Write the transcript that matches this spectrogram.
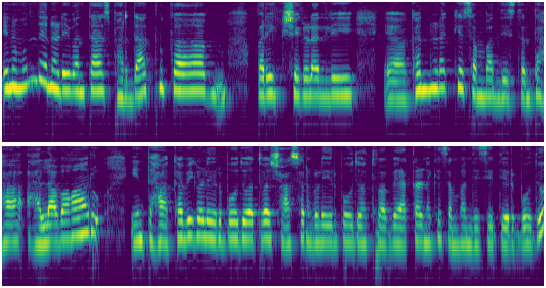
ಇನ್ನು ಮುಂದೆ ನಡೆಯುವಂಥ ಸ್ಪರ್ಧಾತ್ಮಕ ಪರೀಕ್ಷೆಗಳಲ್ಲಿ ಕನ್ನಡಕ್ಕೆ ಸಂಬಂಧಿಸಿದಂತಹ ಹಲವಾರು ಇಂತಹ ಕವಿಗಳು ಇರ್ಬೋದು ಅಥವಾ ಶಾಸನಗಳಿರ್ಬೋದು ಅಥವಾ ವ್ಯಾಕರಣಕ್ಕೆ ಸಂಬಂಧಿಸಿದ್ದಿರ್ಬೋದು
